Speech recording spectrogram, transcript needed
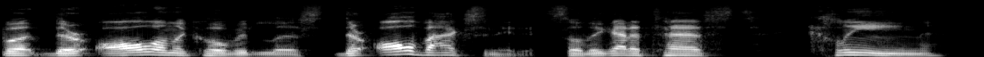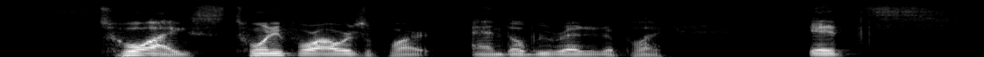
but they're all on the COVID list. They're all vaccinated, so they got to test clean twice, 24 hours apart, and they'll be ready to play. It's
